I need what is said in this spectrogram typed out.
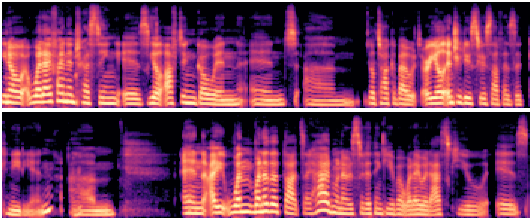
you know, what I find interesting is you'll often go in and um, you'll talk about, or you'll introduce yourself as a Canadian. Mhm. Um, and I, one one of the thoughts I had when I was sort of thinking about what I would ask you is,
